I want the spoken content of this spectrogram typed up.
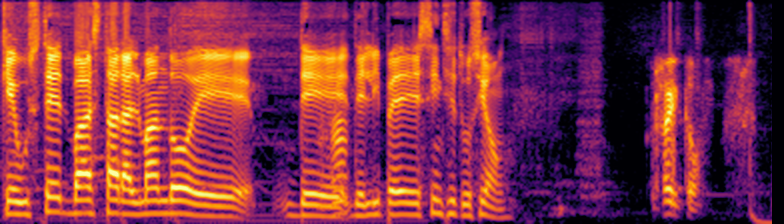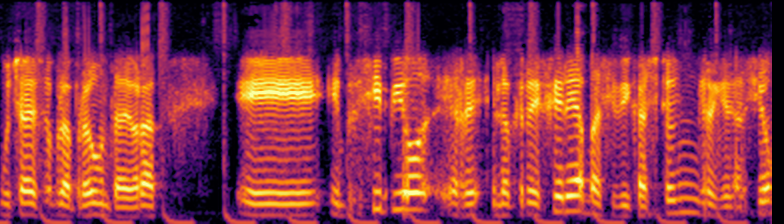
que usted va a estar al mando de, del IPD de esa institución. Perfecto, muchas gracias por la pregunta, de verdad. Eh, en principio, eh, en lo que refiere a masificación y regeneración,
